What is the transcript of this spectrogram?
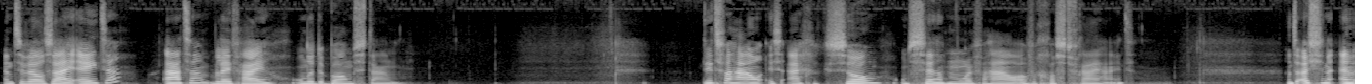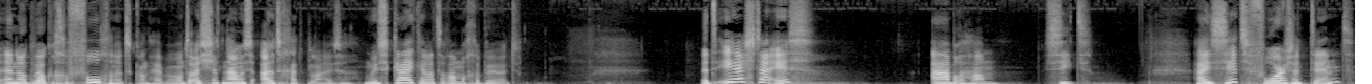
En terwijl zij eten, aten, bleef hij onder de boom staan. Dit verhaal is eigenlijk zo'n ontzettend mooi verhaal over gastvrijheid. Want als je, en, ook welke gevolgen het kan hebben. Want als je het nou eens uit gaat pluizen, moet je eens kijken wat er allemaal gebeurt. Het eerste is, Abraham ziet. Hij zit voor zijn tent,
